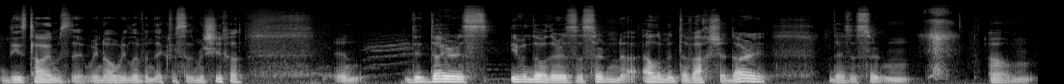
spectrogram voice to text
these times that we know we live in the Ikvas of Mashiach, and the Dairis, even though there is a certain element of Achshadari, there's a certain, um,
